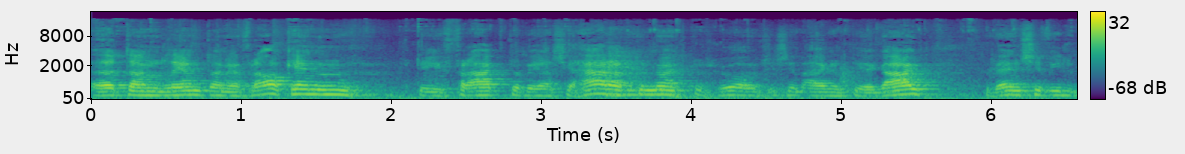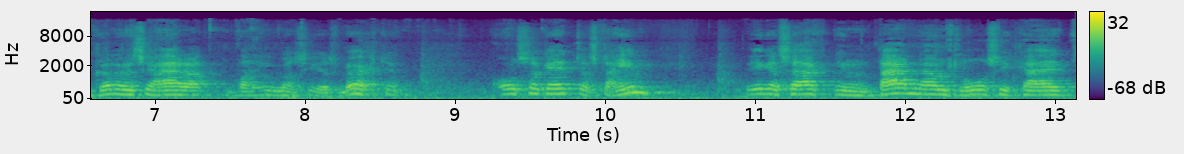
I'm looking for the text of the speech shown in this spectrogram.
Äh, dann lernt er eine Frau kennen, die fragte, wer sie heiraten möchte. Ja, es ist ihm eigentlich egal. Wenn sie will, können sie heiraten, wann immer sie es möchte. Und so geht das dahin. Wie gesagt, in Teilnahmslosigkeit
